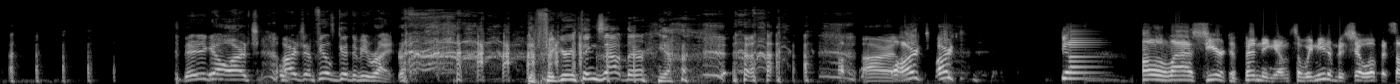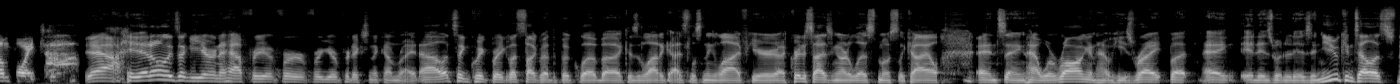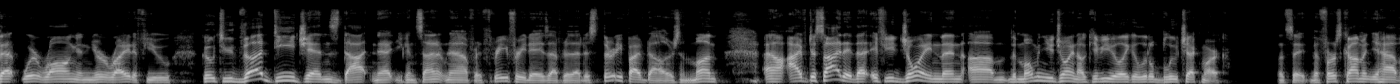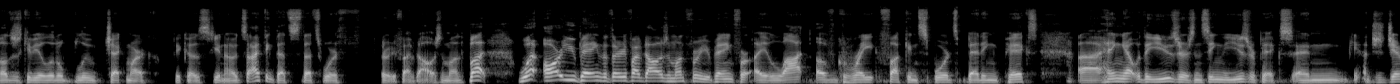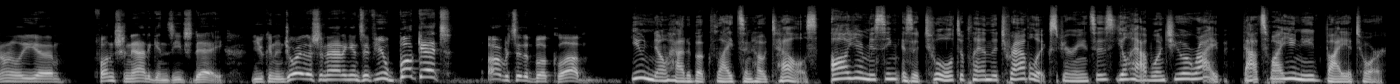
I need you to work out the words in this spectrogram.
there you go, Arch. Arch, it feels good to be right. They're figuring things out there. Yeah. All right. Well, Art, Art, all of last year defending him, so we need him to show up at some point. Yeah, it only took a year and a half for your for, for your prediction to come right. Uh, let's take a quick break. Let's talk about the book club because a lot of guys listening live here uh, criticizing our list, mostly Kyle, and saying how we're wrong and how he's right. But hey, it is what it is, and you can tell us that we're wrong and you're right if you go to thedgens.net. You can sign up now for three free days. After that is thirty five dollars a month. Uh, I've decided that if you join, then um, the moment you join, I'll give you like a little blue check mark let's say the first comment you have i'll just give you a little blue check mark because you know it's i think that's that's worth $35 a month but what are you paying the $35 a month for you're paying for a lot of great fucking sports betting picks uh, hanging out with the users and seeing the user picks and yeah just generally uh, fun shenanigans each day you can enjoy the shenanigans if you book it over to the book club You know how to book flights and hotels. All you're missing is a tool to plan the travel experiences you'll have once you arrive. That's why you need Viator.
